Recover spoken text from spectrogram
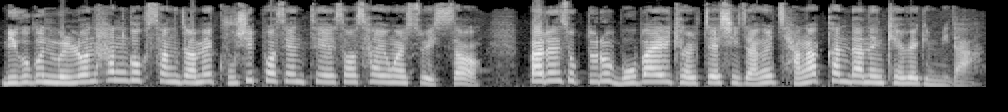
미국은 물론 한국 상점의 90%에서 사용할 수 있어 빠른 속도로 모바일 결제 시장을 장악한다는 계획입니다.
